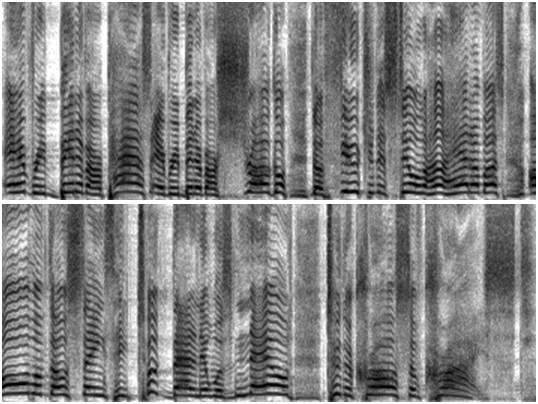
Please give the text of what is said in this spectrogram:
Every bit of our past, every bit of our struggle, the future that's still ahead of us, all of those things, he took that and it was nailed to the cross of Christ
